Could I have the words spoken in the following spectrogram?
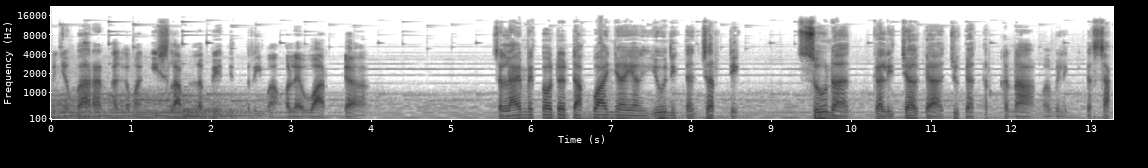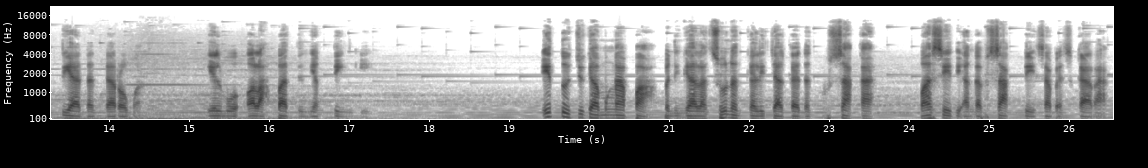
penyebaran agama Islam lebih diterima oleh warga. Selain metode dakwanya yang unik dan cerdik, Sunan Kalijaga juga terkenal memiliki kesaktian dan karomah ilmu olah batin yang tinggi. Itu juga mengapa peninggalan Sunan Kalijaga dan Pusaka masih dianggap sakti sampai sekarang.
